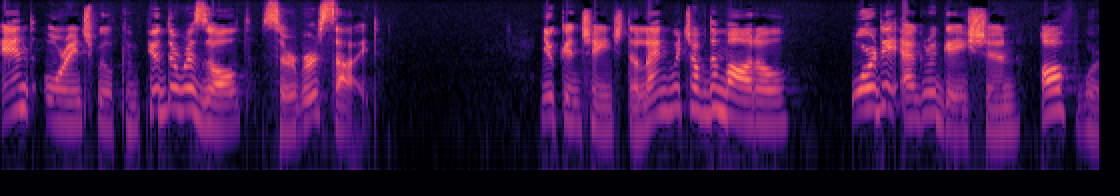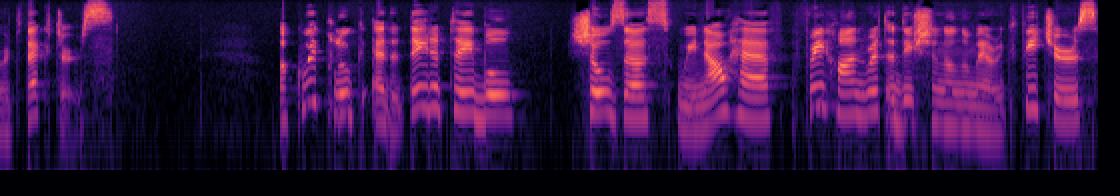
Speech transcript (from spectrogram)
and Orange will compute the result server-side. You can change the language of the model or the aggregation of word vectors. A quick look at the data table shows us we now have 300 additional numeric features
